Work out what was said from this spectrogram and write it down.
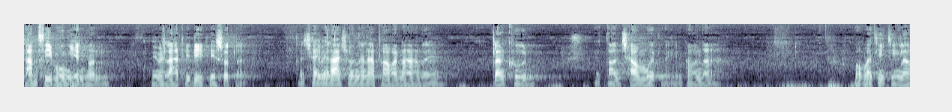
สามสี่โมงเย็นนั่นเป็นเวลาที่ดีที่สุดแล้วก็ใช้เวลาช่วงนั้นแหละภาวนาเลยกลางคืน ตอนเช้ามืดอะไรภาวนา เพราะว่าจริง ๆ แล้ว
